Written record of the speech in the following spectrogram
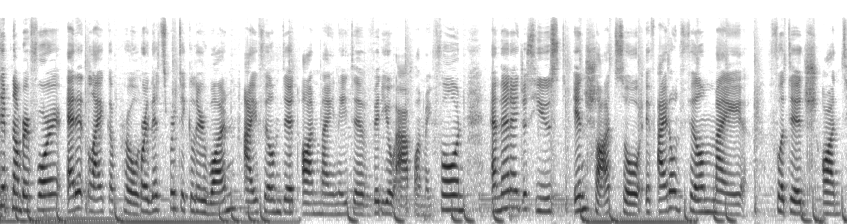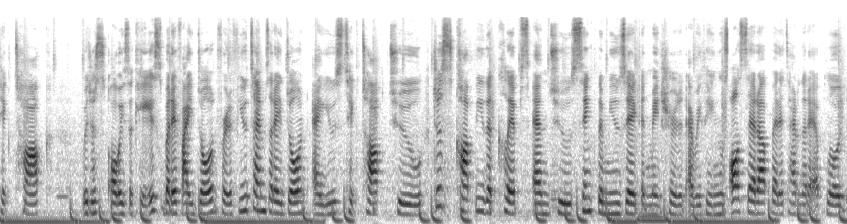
Tip number four, edit like a pro. For this particular one, I filmed it on my native video app on my phone and then I just used InShot. So if I don't film my footage on TikTok, which is always the case. But if I don't, for the few times that I don't, I use TikTok to just copy the clips and to sync the music and make sure that everything's all set up by the time that I upload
